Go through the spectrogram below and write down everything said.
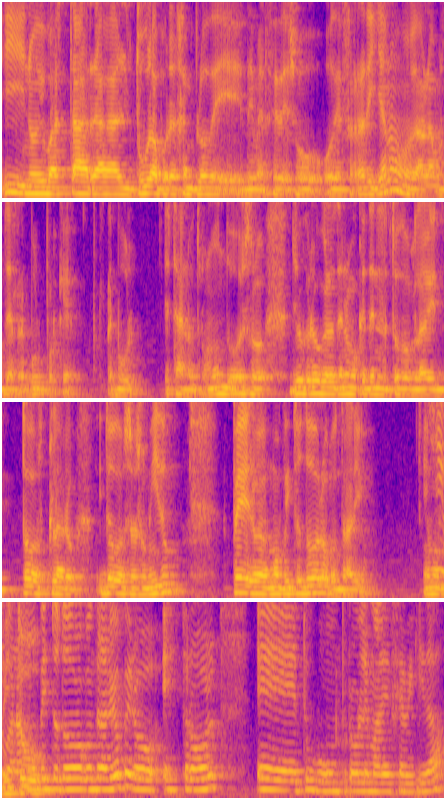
y no iba a estar a la altura, por ejemplo, de, Mercedes o, o, de Ferrari. Ya no hablamos de Red Bull porque Red Bull está en otro mundo, eso yo creo que lo tenemos que tener todo claro y todos claro y todos asumido, pero hemos visto todo lo contrario. Hemos sí, visto... bueno, hemos visto todo lo contrario, pero Stroll eh, tuvo un problema de fiabilidad.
